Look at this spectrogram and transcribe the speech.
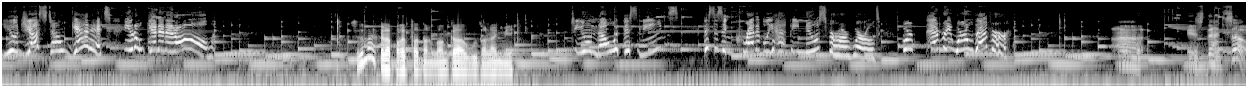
You just don't get it! You don't get it at all! C'est dommage qu'elle apparaît pas dans le manga ou dans l'anime. Do you know what this means? This is incredibly happy news for our world! For every world ever! Uh, is that so?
